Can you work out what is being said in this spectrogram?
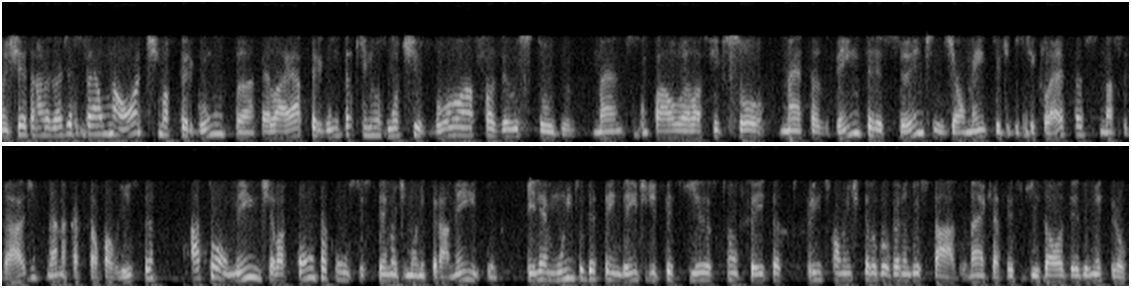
Anchieta, na verdade, essa é uma ótima pergunta. Ela é a pergunta que nos motivou a fazer o estudo. Né? São Paulo ela fixou metas bem interessantes de aumento de bicicletas na cidade, né, na capital paulista. Atualmente, ela conta com um sistema de monitoramento. Ele é muito dependente de pesquisas que são feitas principalmente pelo governo do estado, né, que é a pesquisa OD do metrô.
